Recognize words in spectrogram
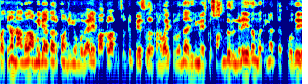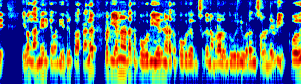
பார்த்தீங்கன்னா நாங்கள் வந்து அமைதியாக தான் இருக்கோம். நீங்கள் உங்கள் வேலையை பார்க்கலாம் அப்படின்னு சொல்லிட்டு பேசுவதற்கான வாய்ப்புகள் வந்து அதிகமாக இருக்கு. ஸோ அந்த ஒரு நிலையை தான் பார்த்தீங்கன்னா தற்போது இவங்க அமெரிக்கா வந்து எதிர்பார்க்குறாங்க. பட் என்ன நடக்க போகுது ஏது நடக்க போகுது அப்படின்னு சொல்லிட்டு நம்மளால வந்து உறுதிபடன்னு சொல்ல முடியாது. இப்போது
